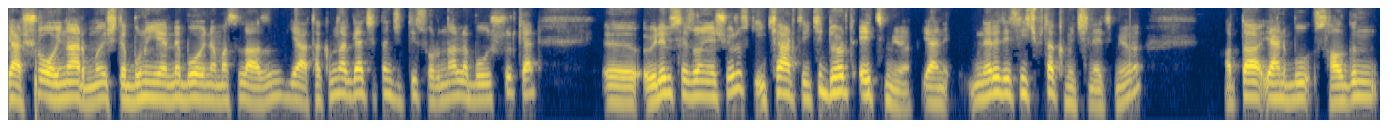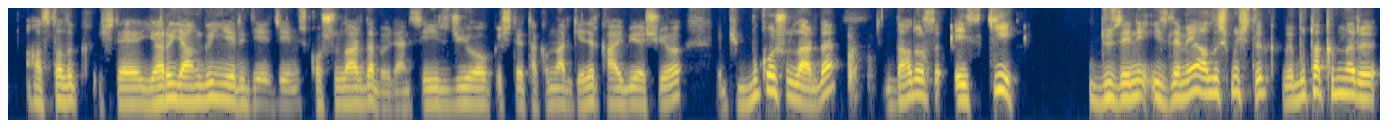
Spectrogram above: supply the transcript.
ya şu oynar mı? İşte bunun yerine bu oynaması lazım. Ya takımlar gerçekten ciddi sorunlarla boğuşurken e, öyle bir sezon yaşıyoruz ki 2 artı 2 4 etmiyor. Yani neredeyse hiçbir takım için etmiyor. Hatta yani bu salgın hastalık işte yarı yangın yeri diyeceğimiz koşullarda böyle yani seyirci yok işte takımlar gelir kaybı yaşıyor. E, bu koşullarda daha doğrusu eski düzeni izlemeye alışmıştık ve bu takımları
